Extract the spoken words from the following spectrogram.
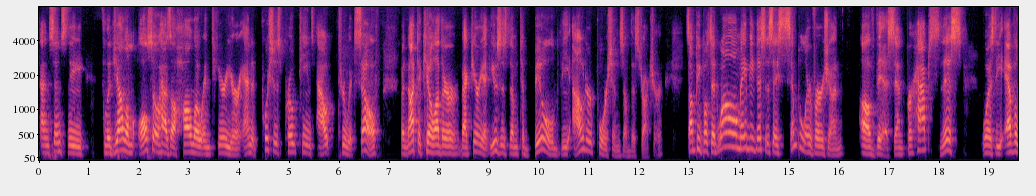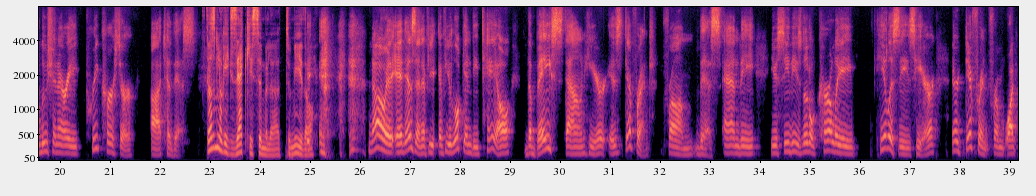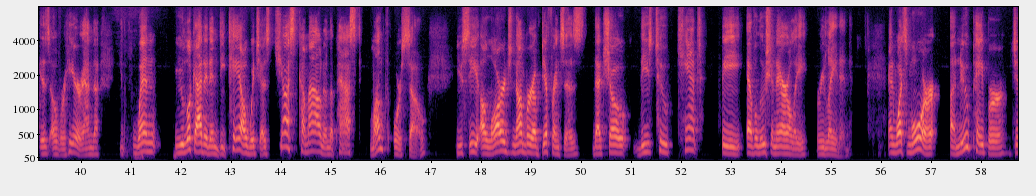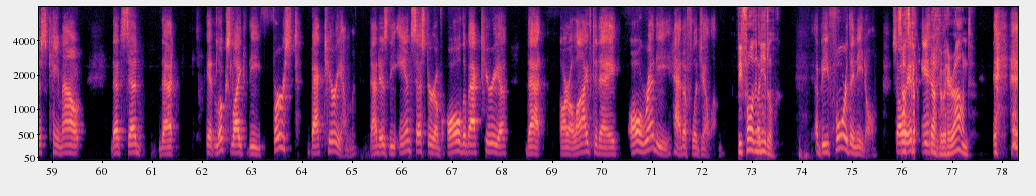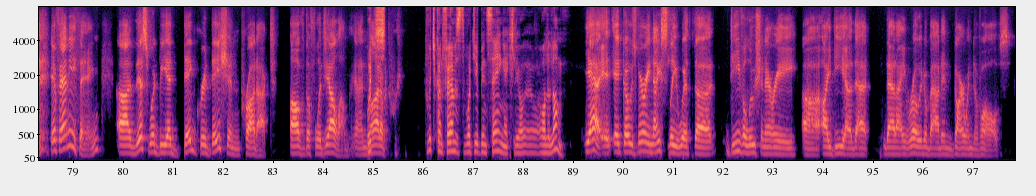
And since the flagellum also has a hollow interior and it pushes proteins out through itself, but not to kill other bacteria, it uses them to build the outer portions of the structure. Some people said, well, maybe this is a simpler version of this, and perhaps this was the evolutionary precursor uh, to this. Doesn't look exactly similar to me, though. no, it, it isn't. If you if you look in detail, the base down here is different from this, and the you see these little curly helices here. They're different from what is over here, and the, when you look at it in detail, which has just come out in the past month or so, you see a large number of differences that show these two can't be evolutionarily related. And what's more, a new paper just came out that said that it looks like the first bacterium, that is the ancestor of all the bacteria that are alive today, already had a flagellum. Before the but needle. Before the needle. So, so it's going to be the other way around. if anything, uh, this would be a degradation product of the flagellum and which, not a. which confirms what you've been saying actually all, all along. Yeah, it, it, goes very nicely with the devolutionary uh, idea that that I wrote about in Darwin Devolves.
